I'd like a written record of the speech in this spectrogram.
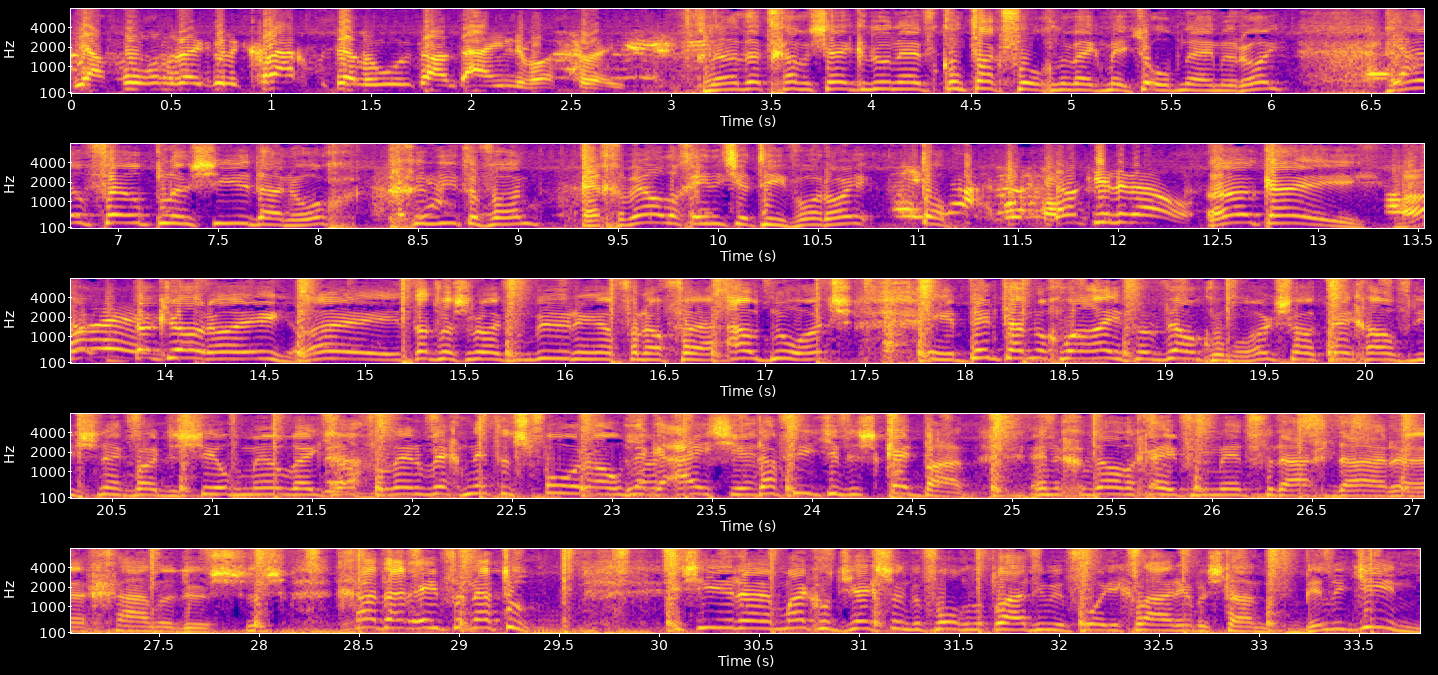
ja, volgende week wil ik graag vertellen hoe het aan het einde was geweest. Nou, dat gaan we zeker doen. Even contact volgende week met je opnemen, Roy. Heel veel plezier daar nog. Geniet ervan. En geweldig initiatief hoor, Roy. Top. dank jullie wel. Oké. Okay. dankjewel, Roy. Hoi. Dat was Roy van Buringen vanaf uh, Oud-Noord. En je bent daar nog wel even welkom hoor. Zo tegenover die snackbar de Silvermail. Weet je wel, alleen weg net het spoor over. Lekker ijsje. Daar vind je de skatebaan. En een geweldig evenement vandaag. Daar uh, gaan we dus. Dus ga daar even naartoe. Is hier uh, Michael Jackson, de volgende plaat die we voor je klaar hebben staan. Billie Jean.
